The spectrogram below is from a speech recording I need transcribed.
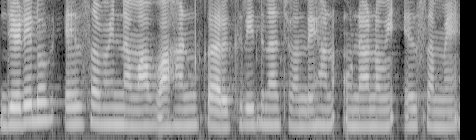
ਜਿਹੜੇ ਲੋਕ ਇਸ ਸਮੇਂ ਨਵਾਂ ਵਾਹਨ ਘਰ ਖਰੀਦਣਾ ਚਾਹੁੰਦੇ ਹਨ, ਉਹਨਾਂ ਨੂੰ ਵੀ ਇਸ ਸਮੇਂ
